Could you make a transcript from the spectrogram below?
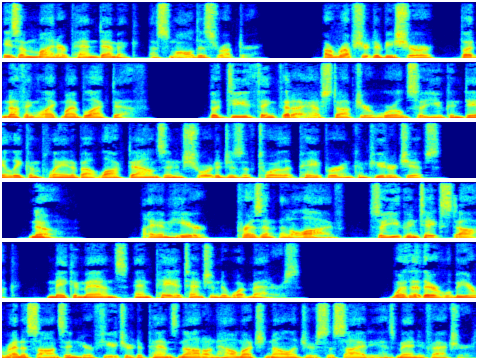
is a minor pandemic, a small disruptor. A rupture to be sure, but nothing like my Black Death. But do you think that I have stopped your world so you can daily complain about lockdowns and shortages of toilet paper and computer chips? No. I am here, present and alive, so you can take stock, make amends, and pay attention to what matters. Whether there will be a renaissance in your future depends not on how much knowledge your society has manufactured.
